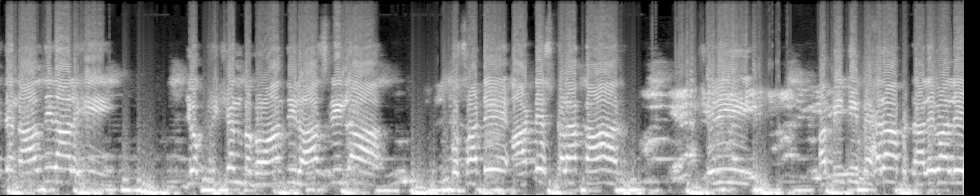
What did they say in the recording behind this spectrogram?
ਤੇ ਨਾਲ ਦੀ ਨਾਲ ਹੀ ਜੋ ਕ੍ਰਿਸ਼ਨ ਭਗਵਾਨ ਦੀ ਰਾਸ ਉਹ ਸਾਡੇ ਆਰਟਿਸਟ ਕਲਾਕਾਰ ਸ਼੍ਰੀ ਅਭੀ ਜੀ ਮਹਿਰਾ ਬਟਾਲੇ ਵਾਲੇ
